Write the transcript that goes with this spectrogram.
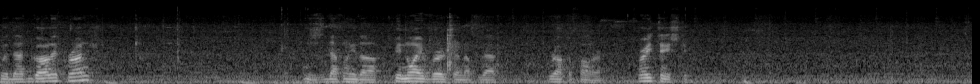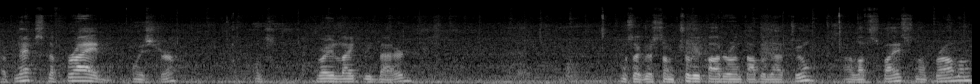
With that garlic crunch. This is definitely the Pinoy version of that Rockefeller. Very tasty. Up next, the fried oyster. Looks very lightly battered. Looks like there's some chili powder on top of that too. I love spice, no problem.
